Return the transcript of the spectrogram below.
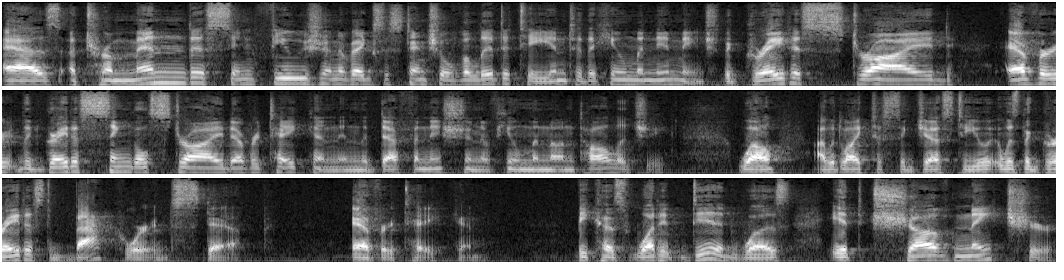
as a tremendous infusion of existential validity into the human image, the greatest stride ever, the greatest single stride ever taken in the definition of human ontology. Well, I would like to suggest to you it was the greatest backward step ever taken because what it did was it shoved nature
